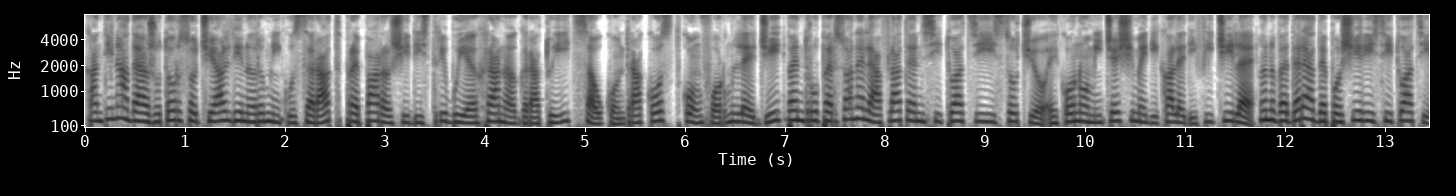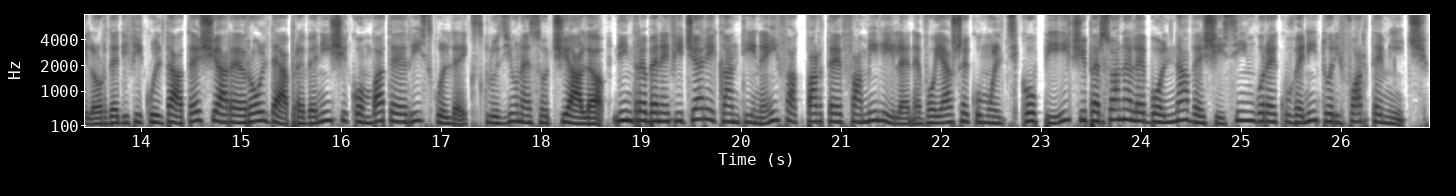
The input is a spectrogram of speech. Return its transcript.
Cantina de ajutor social din Râmnicu Sărat prepară și distribuie hrană gratuit sau contra cost conform legii pentru persoanele aflate în situații socioeconomice și medicale dificile, în vederea depășirii situațiilor de dificultate și are rol de a preveni și combate riscul de excluziune socială. Dintre beneficiarii cantinei fac parte familiile nevoiașe cu mulți copii și persoanele bolnave și singure cu venituri foarte mici.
